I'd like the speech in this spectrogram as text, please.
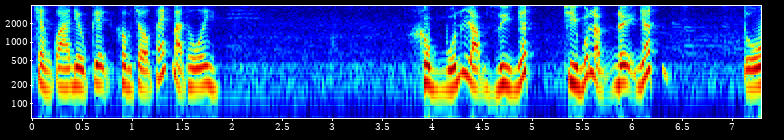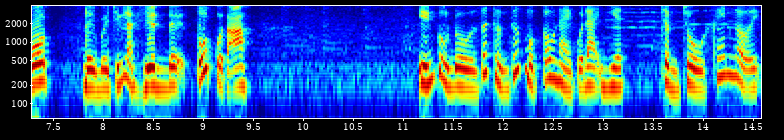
Chẳng qua điều kiện không cho phép mà thôi. Không muốn làm gì nhất, chỉ muốn làm đệ nhất. Tốt, đây mới chính là hiền đệ tốt của ta. Yến Cùng Đồ rất thưởng thức một câu này của Đại Nhiệt, trầm trồ khen ngợi.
